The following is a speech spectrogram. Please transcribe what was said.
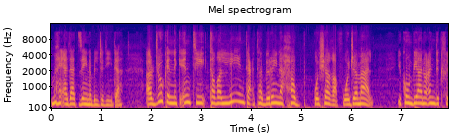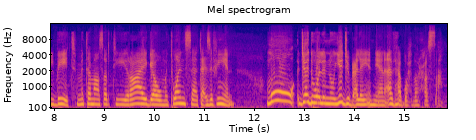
ما هي أداة زينب الجديدة. أرجوك أنك أنت تظلين تعتبرين حب وشغف وجمال. يكون بيانو عندك في البيت متى ما صرتي رايقة ومتونسة تعزفين. مو جدول أنه يجب علي أني أنا أذهب وأحضر حصة. أه،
